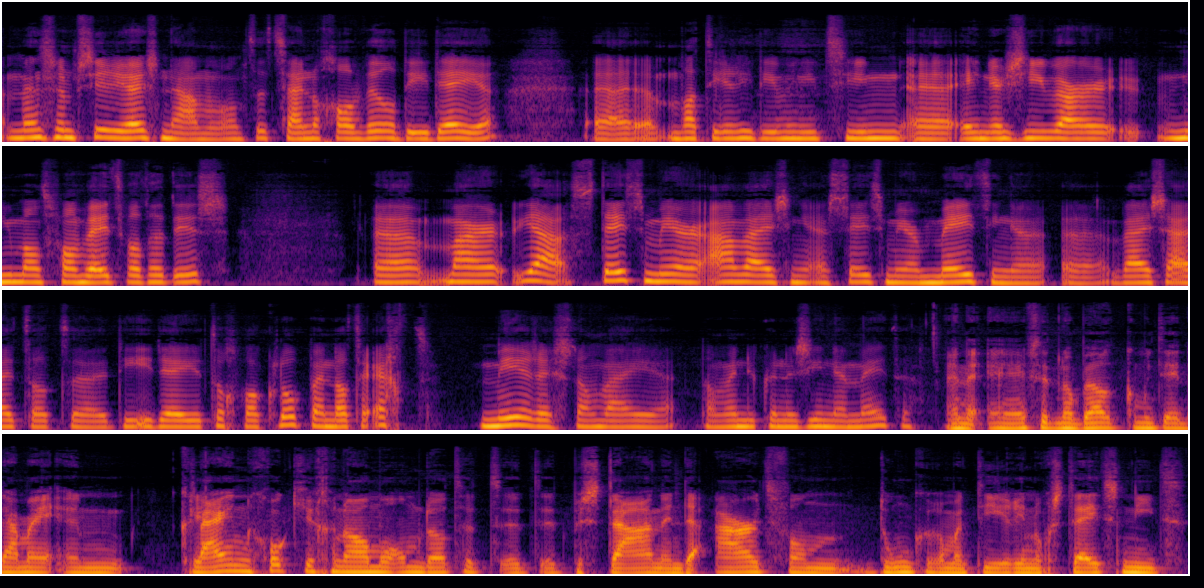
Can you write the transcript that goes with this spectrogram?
mensen hem serieus namen, want het zijn nogal wilde ideeën. Materie die we niet zien, energie waar niemand van weet wat het is. Maar ja, steeds meer aanwijzingen en steeds meer metingen wijzen uit dat die ideeën toch wel kloppen en dat er echt meer is dan wij, dan wij nu kunnen zien en meten. En heeft het Nobelcomité daarmee een klein gokje genomen omdat het, het, het bestaan en de aard van donkere materie nog steeds niet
